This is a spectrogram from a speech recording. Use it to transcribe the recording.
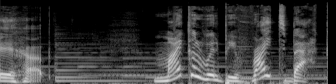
Ahab. Michael will be right back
